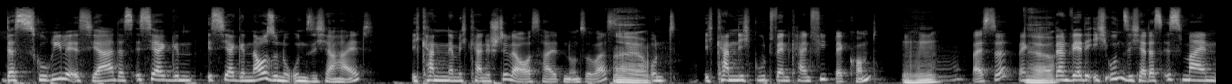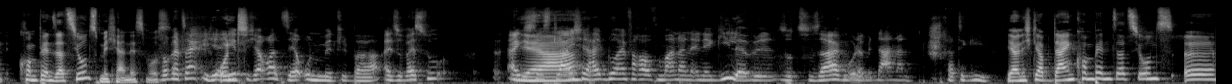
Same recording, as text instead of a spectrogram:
das Skurrile ist ja, das ist ja, gen- ist ja genauso eine Unsicherheit. Ich kann nämlich keine Stille aushalten und sowas. Ah, ja. Und ich kann nicht gut, wenn kein Feedback kommt. Weißt du? Wenn, Ja. Dann werde ich unsicher. Das ist mein Kompensationsmechanismus. Ich wollte gerade sagen, ich erlebe dich auch als sehr unmittelbar. Also weißt du, eigentlich Ja. das Gleiche, halt nur einfach auf einem anderen Energielevel sozusagen oder mit einer anderen Strategie. Ja, und ich glaube, dein Kompensations, äh,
